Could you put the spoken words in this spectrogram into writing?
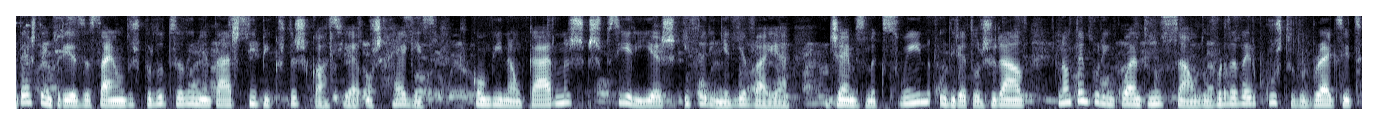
Desta empresa saem um dos produtos alimentares típicos da Escócia, os haggis, combinam carnes, especiarias e farinha de aveia. James McSween, o diretor-geral, não tem por enquanto noção do verdadeiro custo do Brexit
